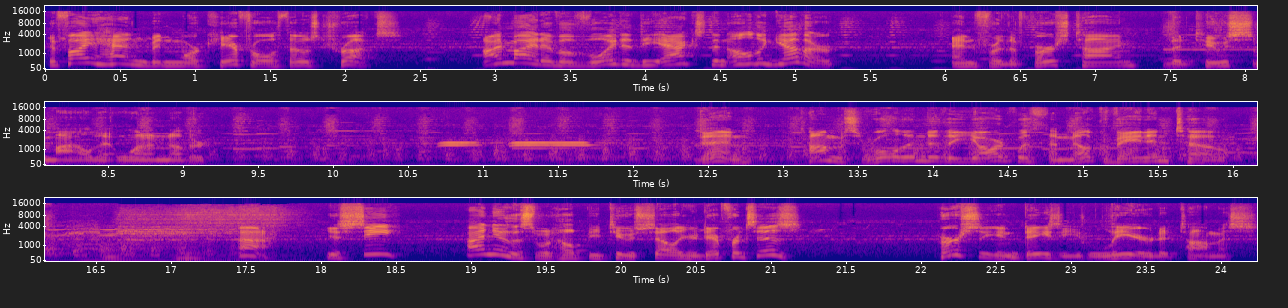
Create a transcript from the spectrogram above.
if I hadn't been more careful with those trucks, I might have avoided the accident altogether. And for the first time, the two smiled at one another. Then, Thomas rolled into the yard with the milk van in tow. Ah, you see? I knew this would help you two settle your differences. Percy and Daisy leered at Thomas.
